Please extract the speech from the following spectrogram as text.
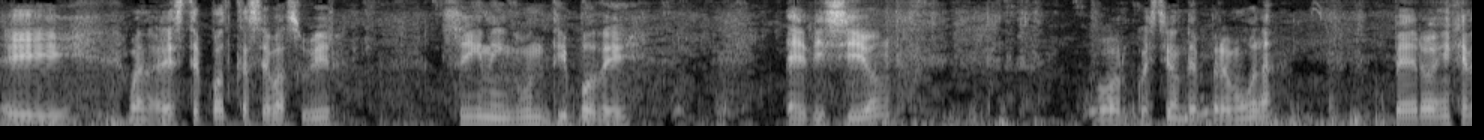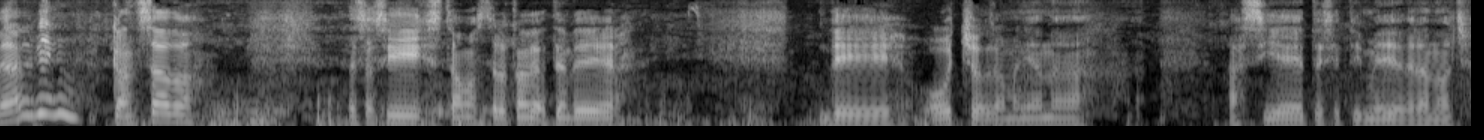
Y bueno, este podcast se va a subir sin ningún tipo de edición por cuestión de premura pero en general bien cansado. Eso sí, estamos tratando de atender de 8 de la mañana a 7, 7 y media de la noche.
